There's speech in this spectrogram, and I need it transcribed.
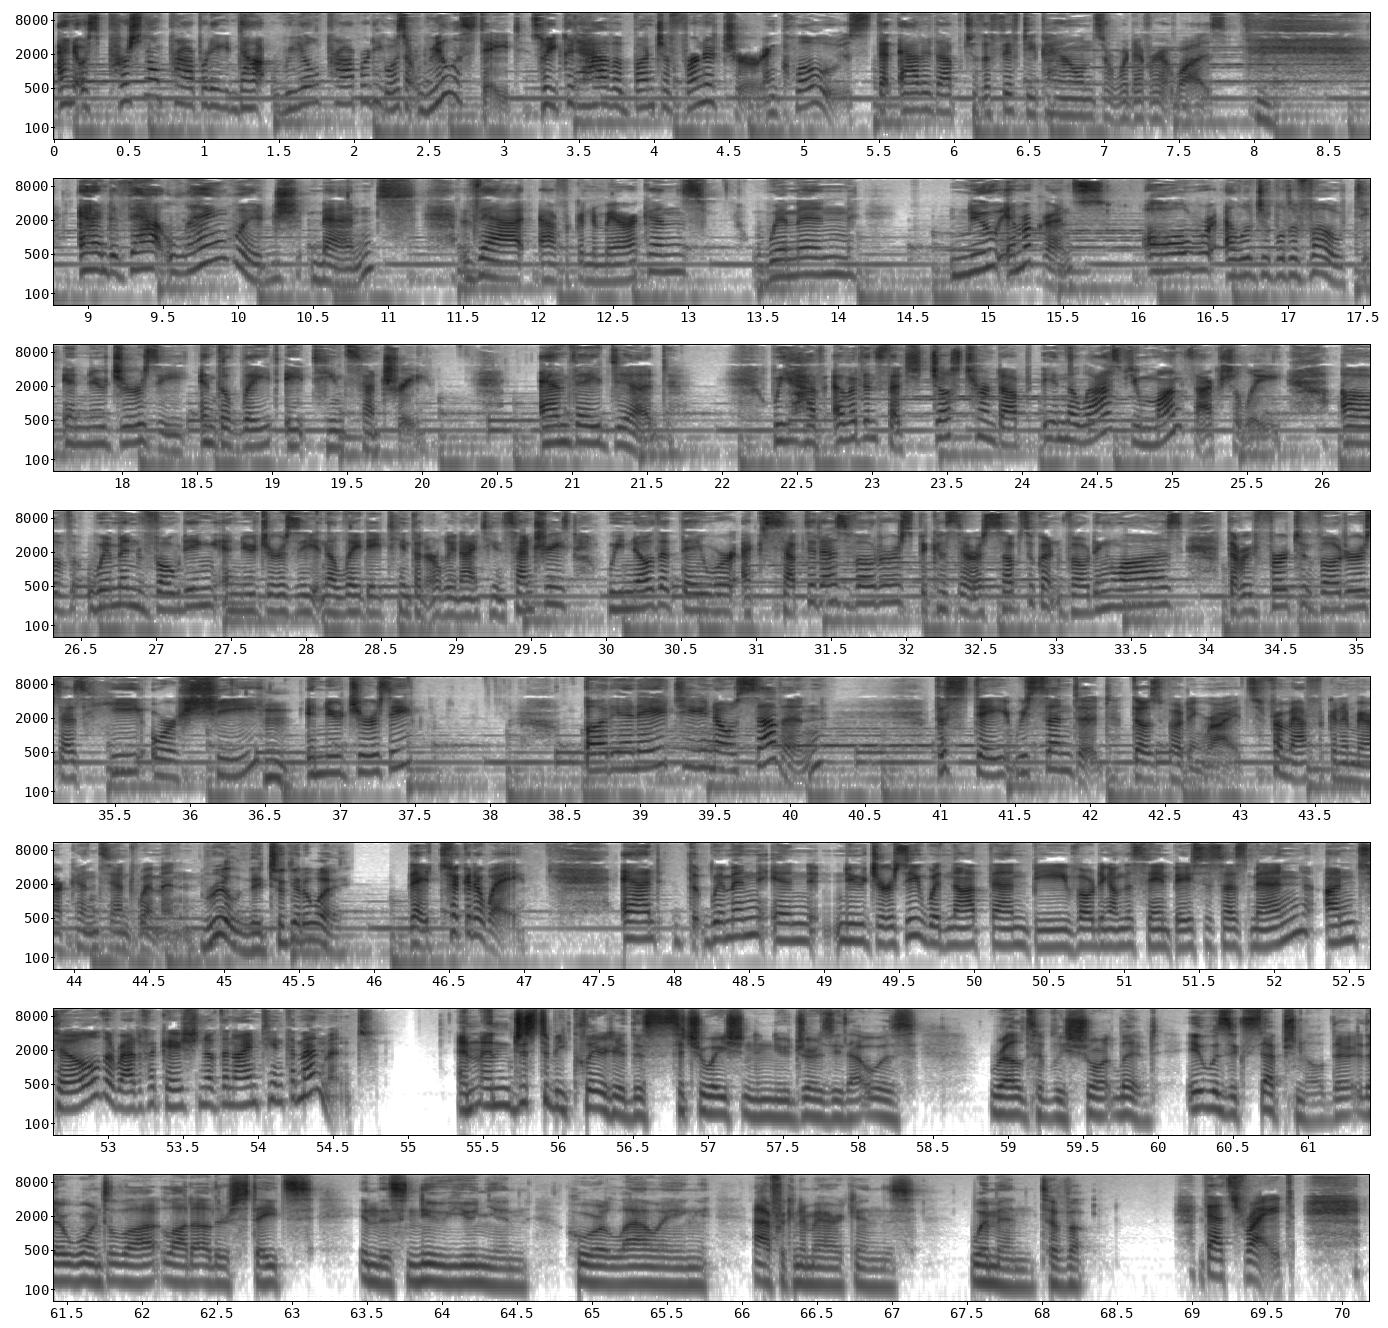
And it was personal property, not real property. It wasn't real estate. So you could have a bunch of furniture and clothes that added up to the 50 pounds or whatever it was. Hmm. And that language meant that African Americans, women, new immigrants all were eligible to vote in New Jersey in the late 18th century. And they did. We have evidence that's just turned up in the last few months, actually, of women voting in New Jersey in the late 18th and early 19th centuries. We know that they were accepted as voters because there are subsequent voting laws that refer to voters as he or she hmm. in New Jersey. But in 1807, the state rescinded those voting rights from African Americans and women. Really? They took it away? They took it away. And the women in New Jersey would not then be voting on the same basis as men until the ratification of the 19th Amendment. And, and just to be clear here, this situation in New Jersey that was relatively short lived, it was exceptional. There, there weren't a lot, a lot of other states in this new union who were allowing African Americans, women to vote. That's right.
